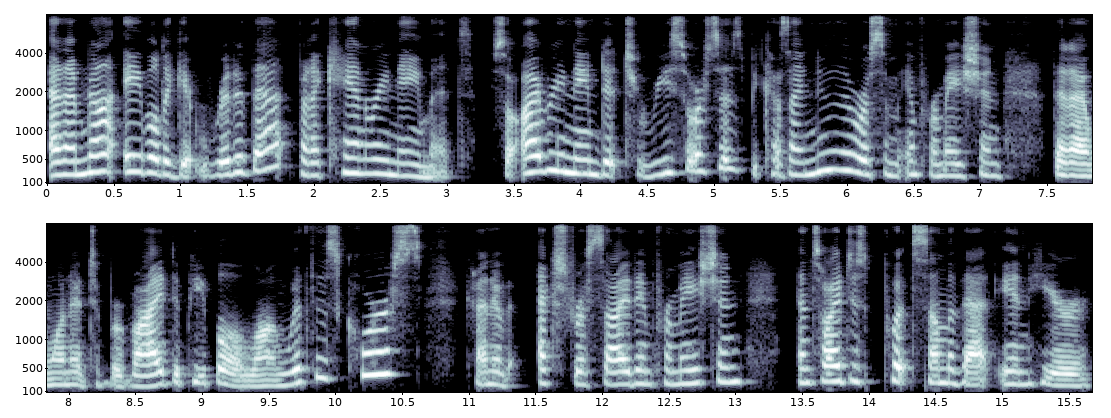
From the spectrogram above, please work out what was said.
And I'm not able to get rid of that, but I can rename it. So I renamed it to resources because I knew there was some information that I wanted to provide to people along with this course, kind of extra side information. And so I just put some of that in here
